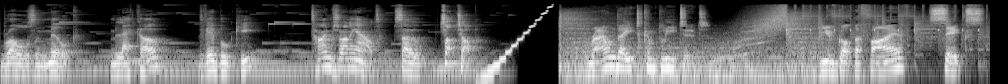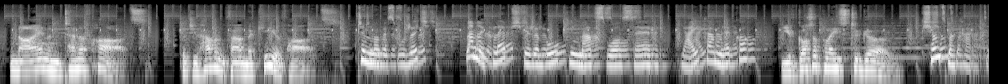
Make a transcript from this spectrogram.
rolls and milk, mleko, dwie bułki. Time's running out, so chop chop. Round 8 completed. You've got the 5, 6, 9, and 10 of hearts, but you haven't found the key of hearts. Czym mogę służyć? Mamy chleb, świeże bułki, masło, ser, jajka, mleko. You've got a place to go, Ksiądz ma karty.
